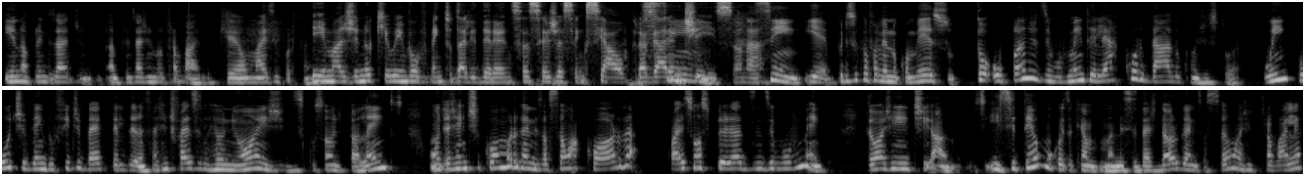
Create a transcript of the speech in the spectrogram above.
e na aprendizagem, aprendizagem no trabalho, que é o mais importante. E imagino que o envolvimento da liderança seja essencial para garantir isso, né? Sim, e é por isso que eu falei no começo, to, o plano de desenvolvimento ele é acordado com o gestor. O input vem do feedback da liderança. A gente faz reuniões de discussão de talentos, onde a gente, como organização, acorda quais são as prioridades de desenvolvimento. Então, a gente. Ah, e se tem alguma coisa que é uma necessidade da organização, a gente trabalha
